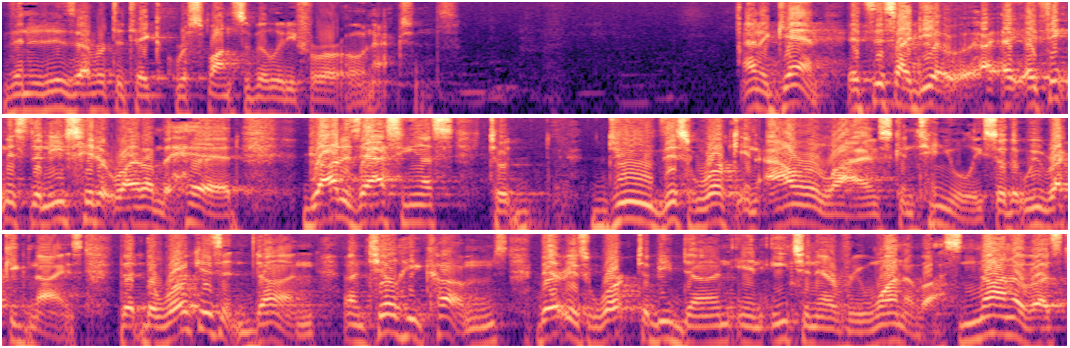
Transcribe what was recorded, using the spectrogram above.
than it is ever to take responsibility for our own actions. And again, it's this idea, I, I think Miss Denise hit it right on the head. God is asking us to do this work in our lives continually so that we recognize that the work isn't done until He comes. There is work to be done in each and every one of us. None of us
